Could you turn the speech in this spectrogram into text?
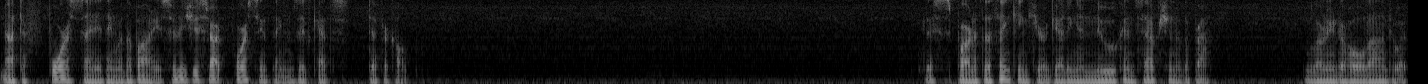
not to force anything with the body. As soon as you start forcing things, it gets difficult. This is part of the thinking cure, getting a new conception of the breath, learning to hold on to it.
